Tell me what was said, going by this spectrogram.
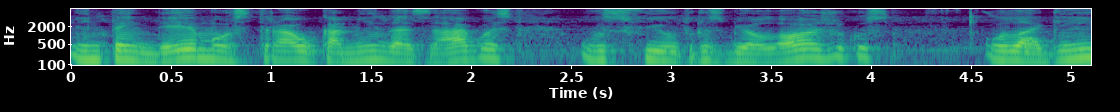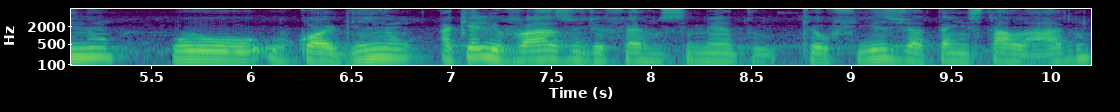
entender, mostrar o caminho das águas, os filtros biológicos, o laguinho, o, o corguinho, aquele vaso de ferro-cimento que eu fiz já está instalado,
